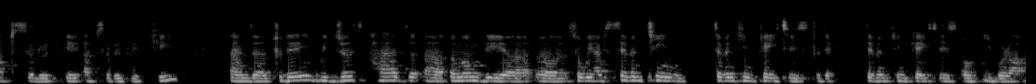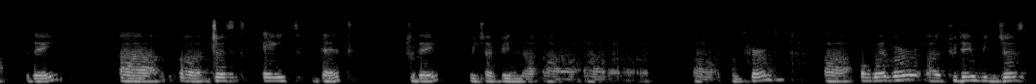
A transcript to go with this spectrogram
absolutely, absolutely key. And uh, today we just had uh, among the, so we have 17, 17 cases today, 17 cases of Ebola today, just eight deaths today, which have been uh, confirmed. Uh, however, uh, today we just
